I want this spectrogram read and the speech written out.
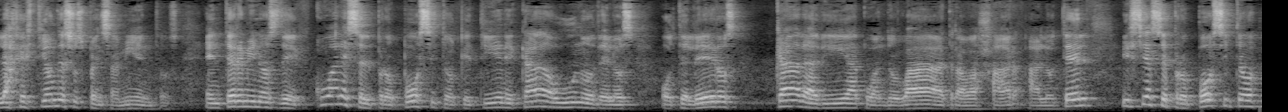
la gestión de sus pensamientos, en términos de cuál es el propósito que tiene cada uno de los hoteleros cada día cuando va a trabajar al hotel y si ese propósito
